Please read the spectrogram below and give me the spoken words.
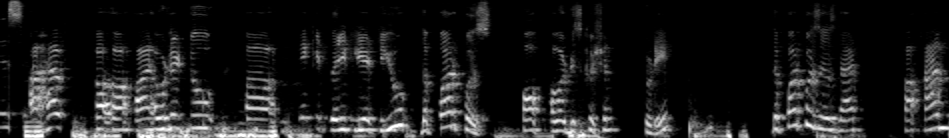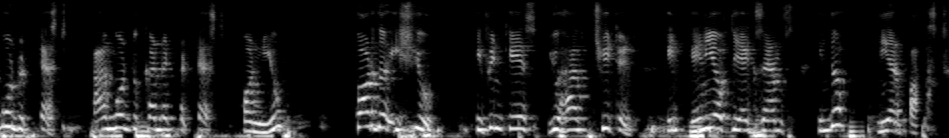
Yes, sir. I have, uh, uh, I would like to uh, make it very clear to you the purpose of our discussion today. The purpose is that uh, I'm going to test, I'm going to conduct a test on you for the issue if in case you have cheated in any of the exams in the near past.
